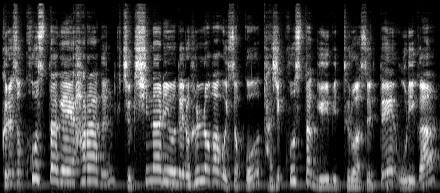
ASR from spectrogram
그래서 코스닥의 하락은 즉 시나리오대로 흘러가고 있었고 다시 코스닥 유입이 들어왔을 때 우리가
